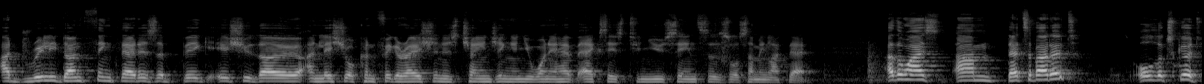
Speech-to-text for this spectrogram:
I really don't think that is a big issue though, unless your configuration is changing and you want to have access to new sensors or something like that. Otherwise, um, that's about it. All looks good.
